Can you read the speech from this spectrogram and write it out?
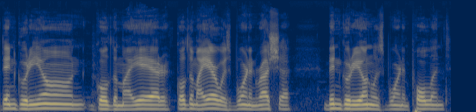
Ben Gurion, Golda Meir. Golda Meir was born in Russia. Ben Gurion was born in Poland.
